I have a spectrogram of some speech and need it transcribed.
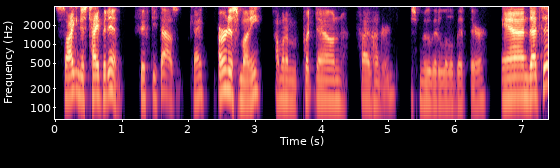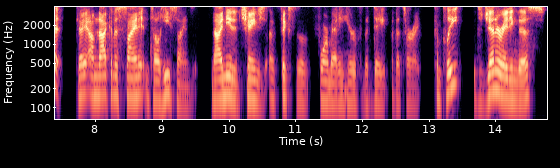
So I can just type it in 50,000. Okay. Earnest money. I'm going to put down 500. Just move it a little bit there. And that's it. Okay. I'm not going to sign it until he signs it. Now I need to change, uh, fix the formatting here for the date, but that's all right. Complete. It's generating this.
